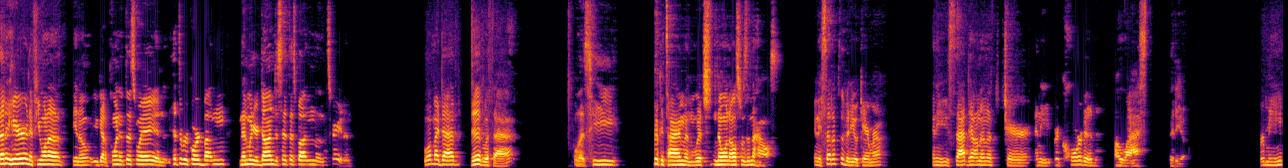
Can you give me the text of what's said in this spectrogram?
set it here, and if you want to, you know, you got to point it this way and hit the record button. And then when you're done, just hit this button, and that's great." And what my dad did with that was he took a time in which no one else was in the house, and he set up the video camera and he sat down in a chair and he recorded a last video for me,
